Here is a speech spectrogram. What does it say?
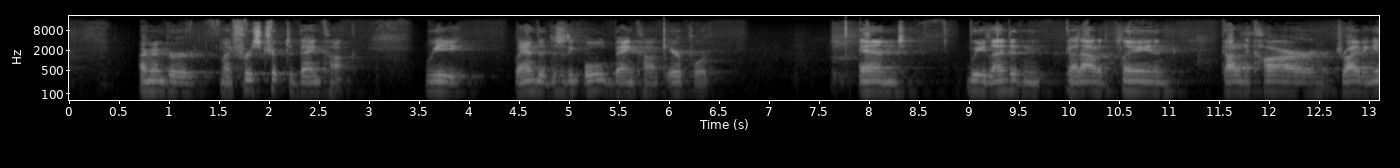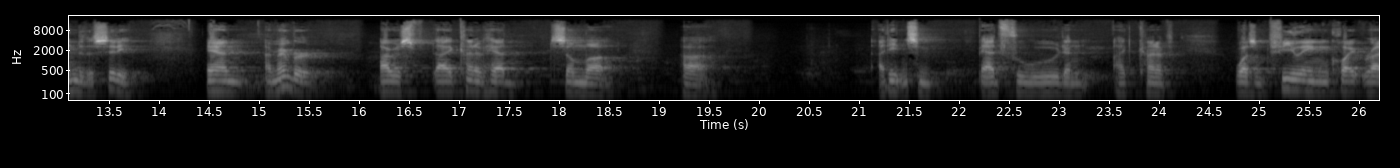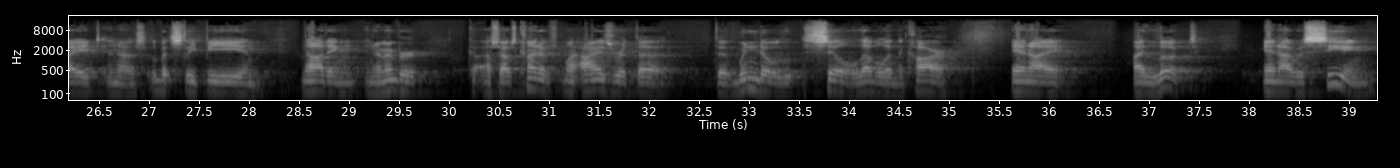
I remember my first trip to Bangkok. We landed, this is the old Bangkok airport. And we landed and got out of the plane and got in a car driving into the city. And I remember I was I kind of had some uh, uh, I'd eaten some bad food and I kind of wasn't feeling quite right and I was a little bit sleepy and nodding. And I remember so I was kind of my eyes were at the the window sill level in the car, and I I looked and I was seeing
